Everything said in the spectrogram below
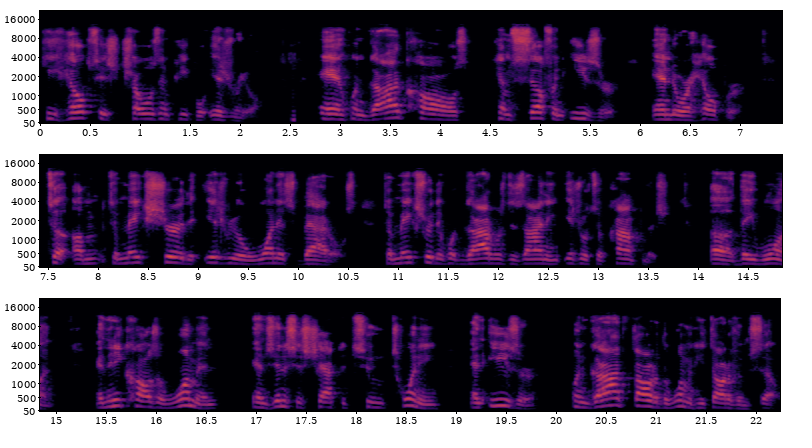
He helps his chosen people, Israel. And when God calls himself an Ezer and or a helper to, um, to make sure that Israel won its battles, to make sure that what God was designing Israel to accomplish, uh, they won. And then he calls a woman in Genesis chapter 2, 20, an Ezer. When God thought of the woman, he thought of himself.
